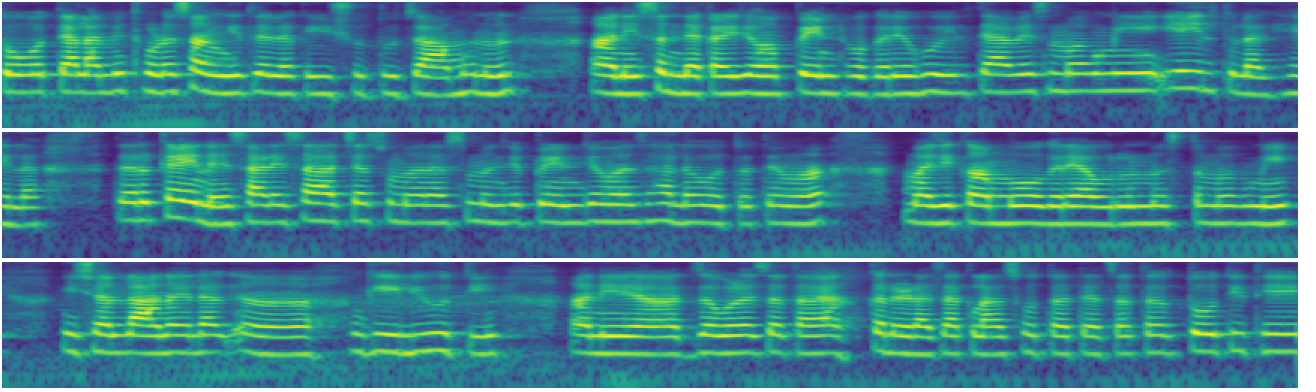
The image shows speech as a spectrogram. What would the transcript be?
तो त्याला मी थोडं सांगितलेलं की इशू तू जा म्हणून. आणि संध्याकाळी जेव्हा पेंट वगैरे होईल त्यावेळेस मग मी येईल तुला घ्यायला. तर काही नाही साडेसहाच्या सुमारास म्हणजे पेंट जेव्हा झालं होतं तेव्हा माझे कामं वगैरे आवरून मस्त मग मी ईशानला आणायला गेली होती. आणि जवळच आता कन्नडाचा क्लास होता त्याचा तर तो तिथे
